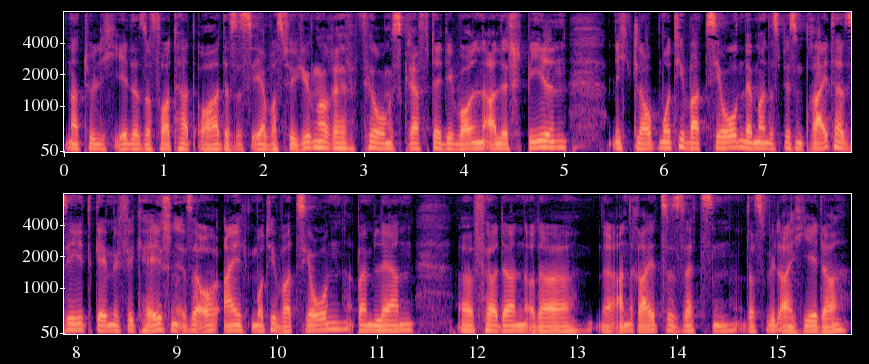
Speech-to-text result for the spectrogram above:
natürlich jeder sofort hat, oh, das ist eher was für jüngere Führungskräfte, die wollen alles spielen. Ich glaube, Motivation, wenn man das bisschen breiter sieht, Gamification ist ja auch eigentlich Motivation beim Lernen äh, fördern oder äh, Anreize setzen. Das will eigentlich jeder.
